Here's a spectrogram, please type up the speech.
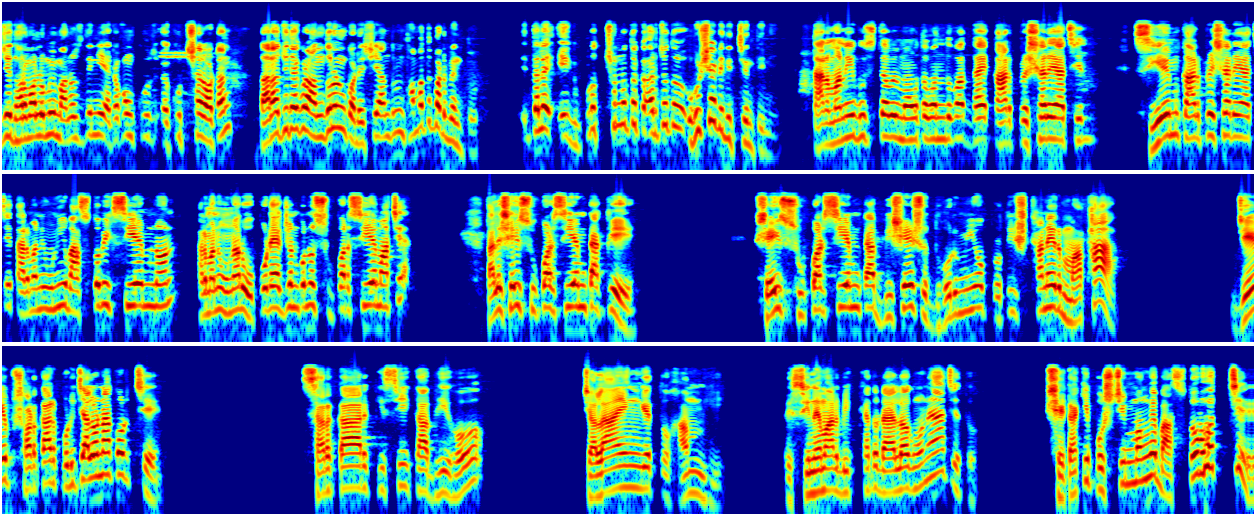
যে ধর্মাবলম্বী মানুষদের নিয়ে এরকম কুৎসা রটান, তারা যদি একবার আন্দোলন করে, সেই আন্দোলন থামাতে পারবেন তো? তাহলে প্রচ্ছন্ন তো কার্যত হুঁশিয়ারি দিচ্ছেন তিনি। তার মানেই বুঝতে হবে মমতা বন্দ্যোপাধ্যায় কার প্রেসারে আছেন? সিএম কার প্রেসারে আছে? তার মানে উনি বাস্তবিক সিএম নন? তার মানে উনার উপরে একজন কোনো সুপার সিএম আছে? তাহলে সেই সুপার সিএমটা কে? সেই সুপার সিএমটা বিশেষ ধর্মীয় প্রতিষ্ঠানের মাথা যে সরকার পরিচালনা করছে। সরকার কিসি কা ভি হো, চালায়েঙ্গে তো হাম হি। সিনেমার বিখ্যাত ডায়লগ মনে আছে তো? সেটা কি পশ্চিমবঙ্গে বাস্তব হচ্ছে?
